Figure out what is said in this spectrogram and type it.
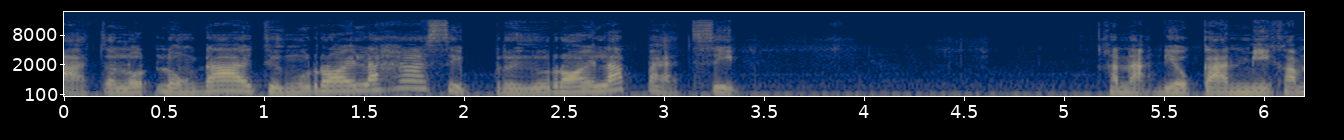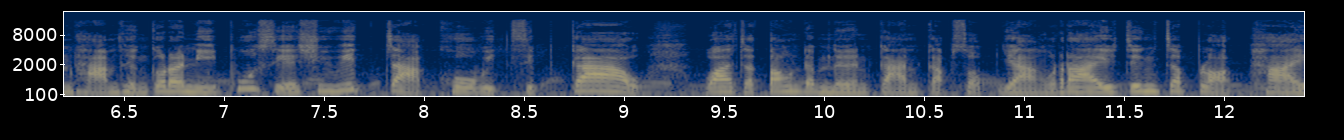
อาจจะลดลงได้ถึงร้อยละ 50 หรือร้อยละ 80 ขณะเดียวกันมีคำถามถึงกรณีผู้เสียชีวิตจากโควิด -19 ว่าจะต้องดำเนินการกับศพอย่างไรจึงจะปลอดภัย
